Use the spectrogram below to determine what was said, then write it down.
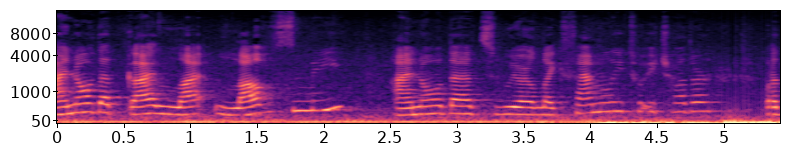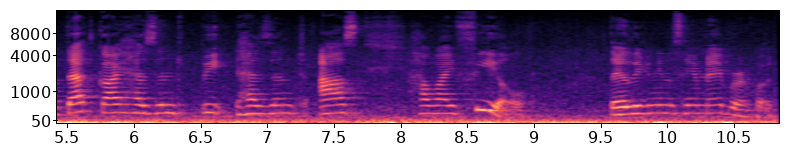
I know that guy loves me. I know that we are like family to each other, but that guy hasn't be hasn't asked how I feel. They're living in the same neighborhood,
